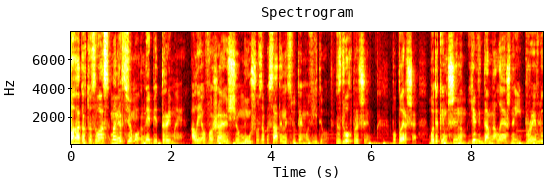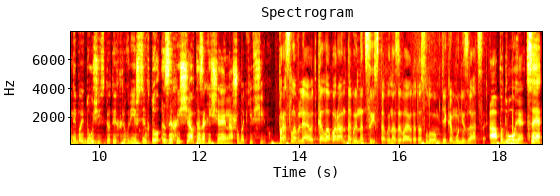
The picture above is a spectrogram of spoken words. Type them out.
Багато хто з вас мене в цьому не підтримає, але я вважаю, що мушу записати на цю тему відео з двох причин. По-перше, бо таким чином я віддам належне і проявлю небайдужість до тих криворіжців, хто захищав та захищає нашу батьківщину. Прославляют коллаборантов и нацистов и называют это словом декоммунизация. А по-друге, це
